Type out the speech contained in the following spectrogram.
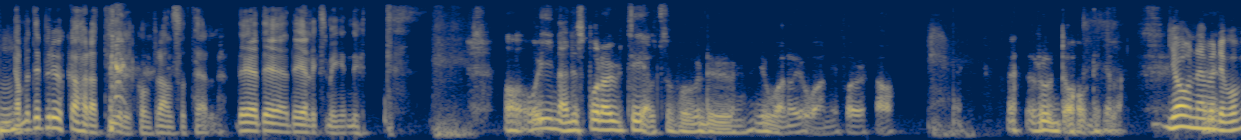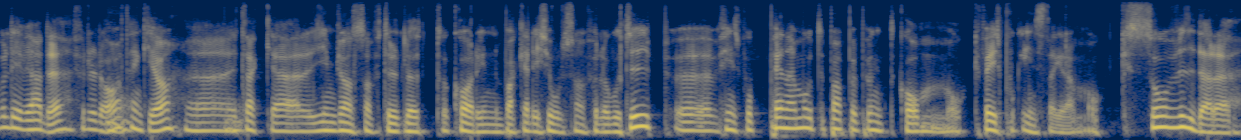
Mm. ja men det brukar höra till konferenshotell. Det, det, det är liksom inget nytt. Ja, och innan det spårar ut helt så får väl du Johan och Johan, ni får ja, runda av det hela. Ja, nej, men det var väl det vi hade för idag mm. tänker jag. Uh, vi tackar Jim Johnson för trudelutt och Karin Backadic Olsson för logotyp. Uh, vi finns på pennamotorpapper.com och Facebook, Instagram och så vidare.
